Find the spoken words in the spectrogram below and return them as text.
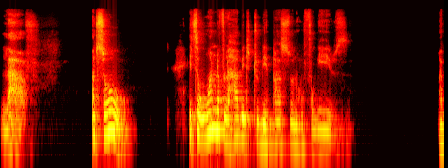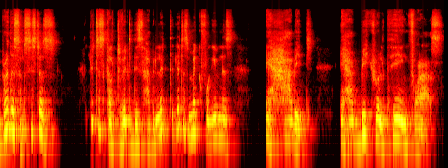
Love. And so, it's a wonderful habit to be a person who forgives. My brothers and sisters, let us cultivate this habit. Let, let us make forgiveness a habit, a habitual thing for us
